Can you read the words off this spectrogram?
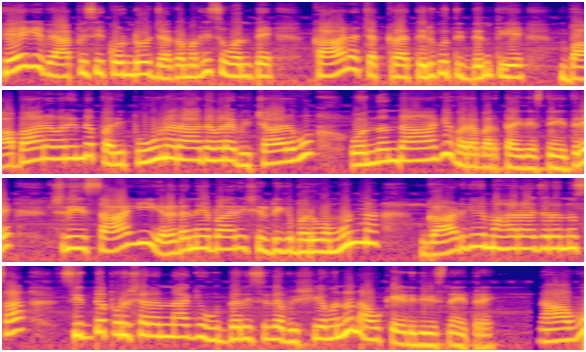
ಹೇಗೆ ವ್ಯಾಪಿಸಿಕೊಂಡು ಜಗಮಗಿಸುವಂತೆ ಕಾಲಚಕ್ರ ತಿರುಗುತ್ತಿದ್ದಂತೆಯೇ ಬಾಬಾರವರಿಂದ ಪರಿಪೂರ್ಣರಾದವರ ವಿಚಾರವು ಒಂದೊಂದಾಗಿ ಹೊರಬರ್ತಾ ಇದೆ ಸ್ನೇಹಿತರೆ. ಶ್ರೀ ಸಾಯಿ ಎರಡನೇ ಬಾರಿ ಶಿರಡಿಗೆ ಬರುವ ಮುನ್ನ ಗಾಡ್ಗೆ ಮಹಾರಾಜರನ್ನು ಸಹ ಸಿದ್ಧ ಪುರುಷರನ್ನಾಗಿ ಉದ್ಧರಿಸಿದ ವಿಷಯವನ್ನು ನಾವು ಕೇಳಿದ್ದೀವಿ ಸ್ನೇಹಿತರೆ. ನಾವು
